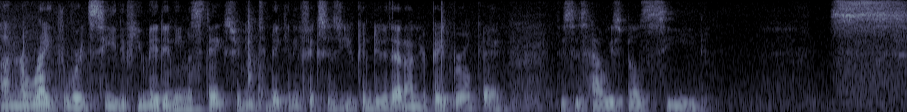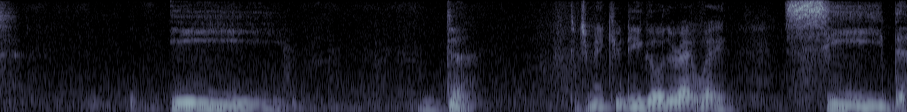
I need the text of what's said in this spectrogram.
I'm to write the word seed. If you made any mistakes or need to make any fixes, you can do that on your paper, okay? This is how we spell seed. S, E, D. Did you make your D go the right way? Seed.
